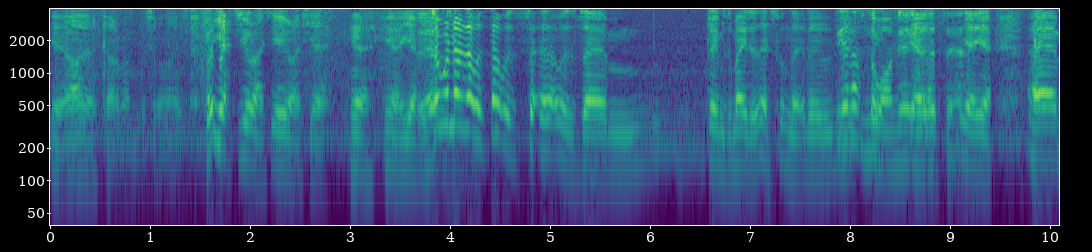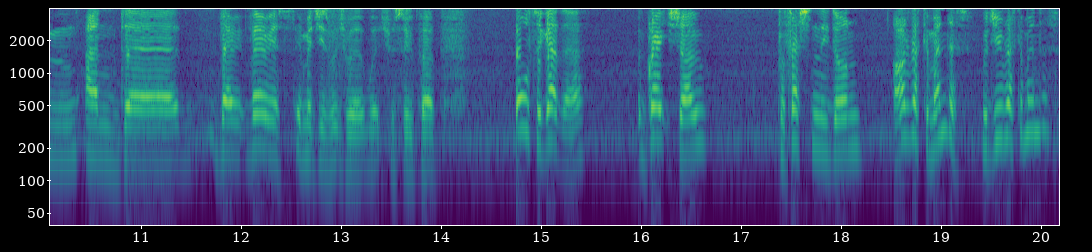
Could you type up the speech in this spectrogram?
Yeah, I can't remember which one that is. But yes, you're right. You're right. Yeah, yeah, yeah, yeah. Yeah, no, well, no, that was that was uh, that was um, Dreams Are Made of This, wasn't it? The- Yeah, that's the one, yeah, yeah, that's it, Yeah, yeah. Um, and uh, vari- various images which were which were superb. Altogether, a great show, professionally done. I'd recommend it. Would you recommend it?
